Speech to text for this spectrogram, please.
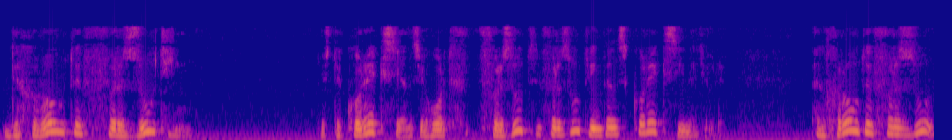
de grote verzoeting. Dus de correctie, als je hoort verzoet, verzoeting, dan is correctie natuurlijk. Een grote verzo,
